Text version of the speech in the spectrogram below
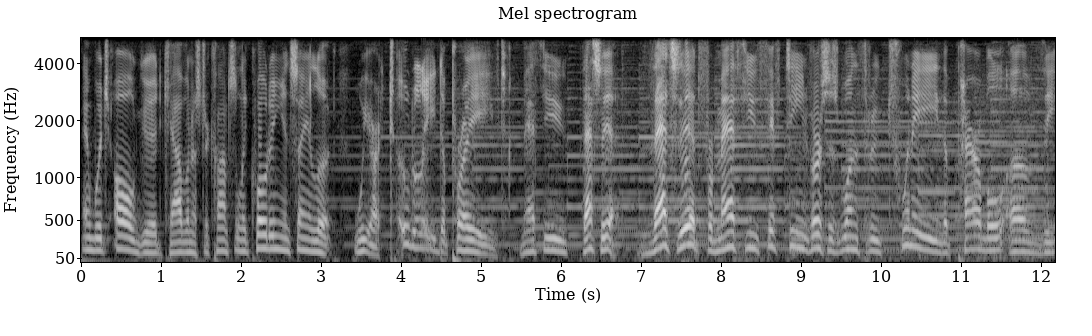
and which all good Calvinists are constantly quoting and saying, look, we are totally depraved. Matthew, that's it. That's it for Matthew 15, verses 1 through 20, the parable of the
